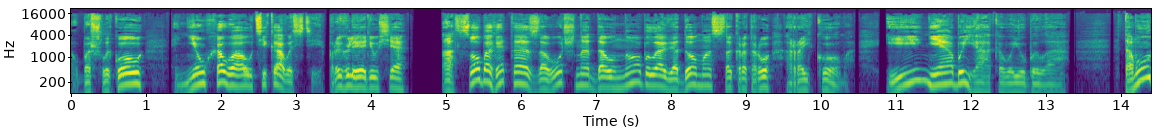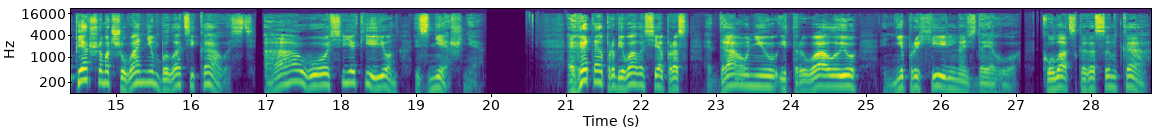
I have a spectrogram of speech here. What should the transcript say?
Башлыкоў не ўхаваў цікавасці прыгледзеўся. Асоба гэта завочна даўно была вядома сакратару райкома. І неабыякаваю была. Таму першым адчуваннем была цікавасць, а вось які ён знешне. Гэта прабівалася праз даўнюю і трывалую непрыхільнасць да яго, кулацкага сынка,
